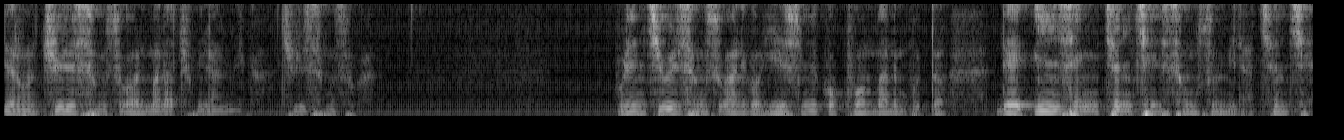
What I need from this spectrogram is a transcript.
여러분 주일 성수가 얼마나 중요합니까? 주일 성수가 우린 주일 성수가 아니고 예수 믿고 구원받는 부터 내 인생 전체의 성수입니다. 전체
